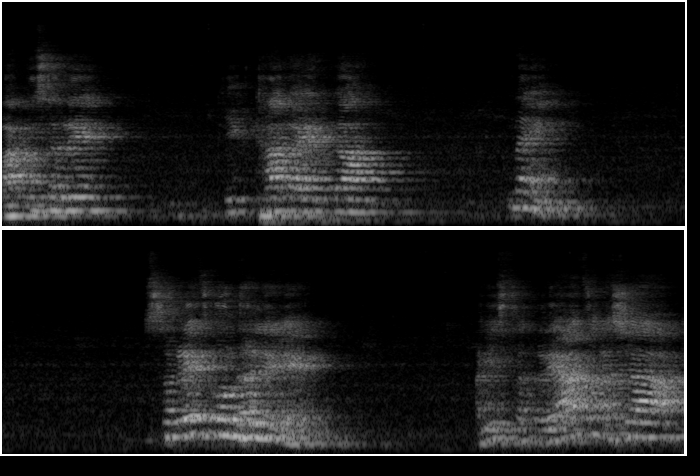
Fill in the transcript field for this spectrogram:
बाकी सगळे ठीकठाक आहेत का? नाही. सगळेच गोंधळलेले आहेत. आणि सगळ्याच अशा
